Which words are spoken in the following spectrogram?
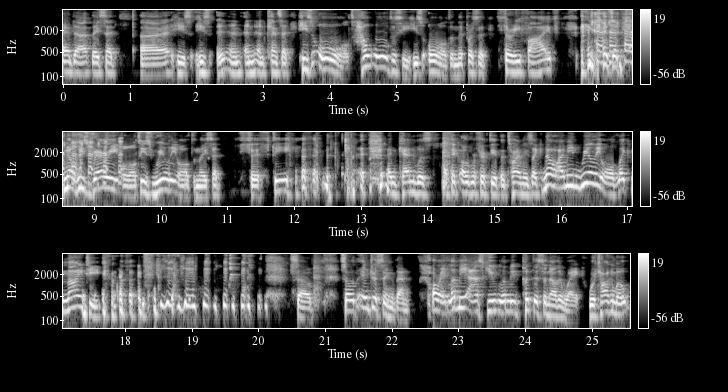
and uh, they said uh, he's he's and, and and Ken said he's old. How old is he? He's old. And the person said thirty five. And Ken said no, he's very old. He's really old. And they said. 50 and ken was i think over 50 at the time. He's like no i mean really old like 90 so so interesting then. All right let me ask you let me put this another way. We're talking about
